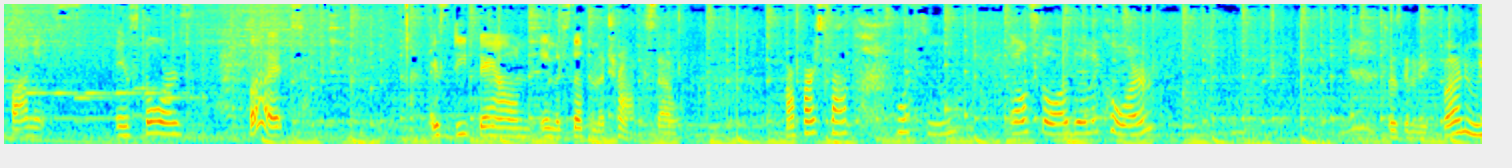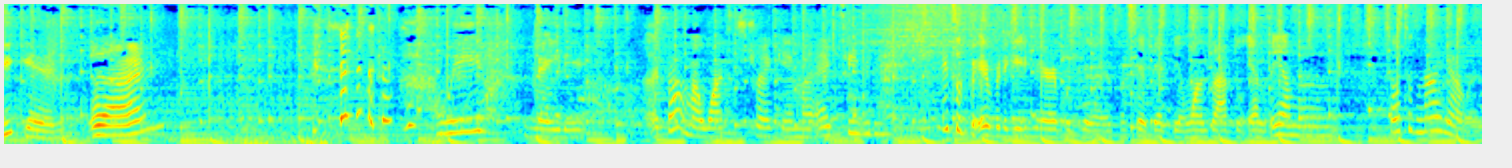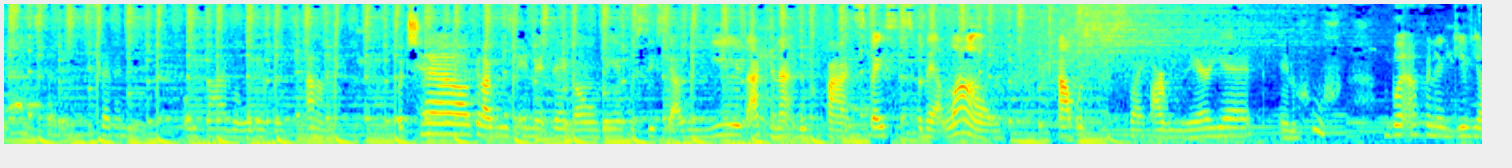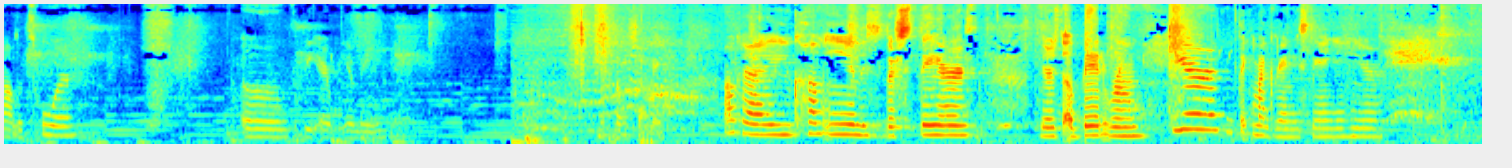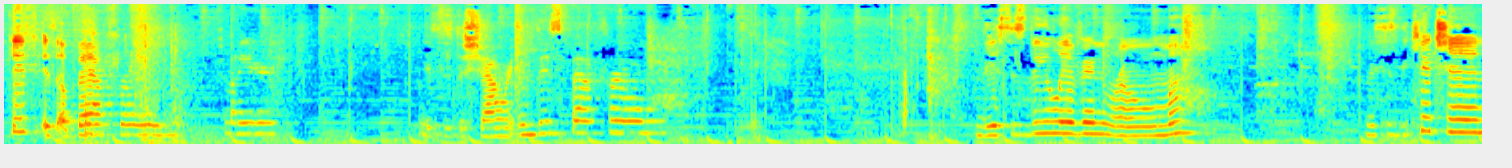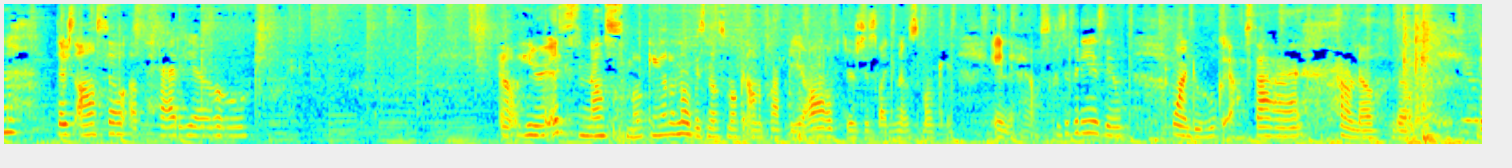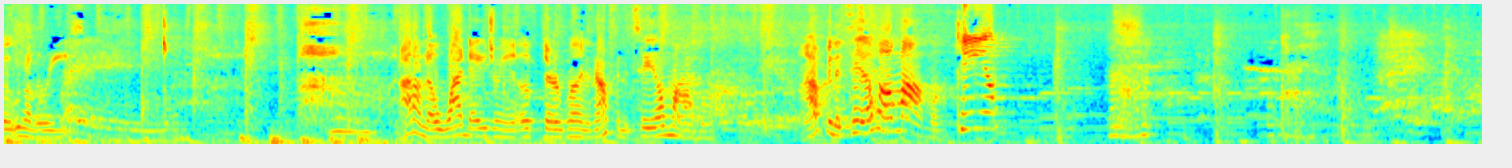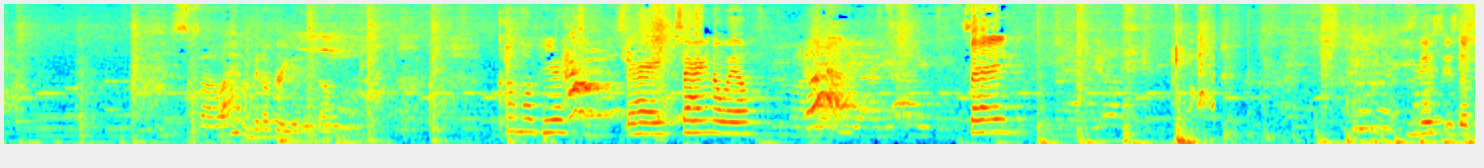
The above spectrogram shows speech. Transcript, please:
bonnet in stores, but it's deep down in the stuff in the trunk. So our first stop was to El Store de Licor. So it's gonna be a fun weekend, right? we made it. I thought my watch was tracking my activity. It took forever to get here because my stepdad didn't want to drive through Alabama. So it took nine hours instead of 7.45 or whatever. I don't know. But child, I feel like we was in that dang van for 6,000 years. I cannot do confined spaces for that long. I was just like, are we there yet? And whew. But I'm gonna give y'all a tour of the Airbnb. Okay, you come in. This is the stairs. There's a bedroom here. I think my granny's staying in here. This is a bathroom. Somebody here? This is the shower in this bathroom. This is the living room. This is the kitchen. There's also a patio out here. It's no smoking. I don't know if it's no smoking on the property at all. If there's just like no smoking in the house. Because if it is, then I want to do hookah outside. I don't know though. But we're gonna read. I don't know why Daydream up there running. I'm finna tell mama. I'm finna tell her mama. Kim. So I haven't been up here yet. So come up here. Say hey. Say hey, Noel. Say hey. This is a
